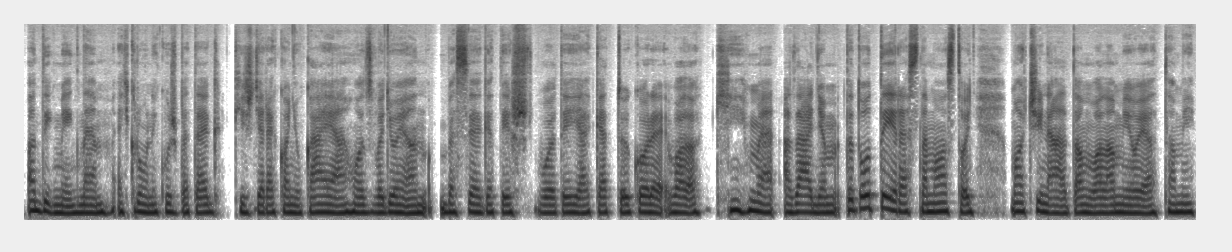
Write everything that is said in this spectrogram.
addig még nem egy krónikus beteg kisgyerek anyukájához, vagy olyan beszélgetés volt éjjel kettőkor valaki az ágyam. Tehát ott éreztem azt, hogy ma csináltam valami olyat, ami...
